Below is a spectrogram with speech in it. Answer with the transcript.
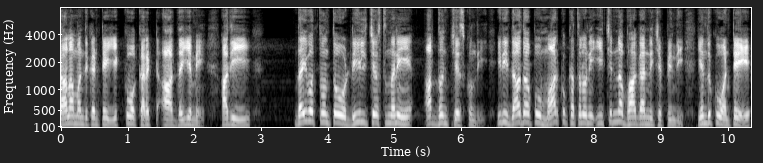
చాలామంది కంటే ఎక్కువ కరెక్ట్ ఆ దయ్యమే. అది దైవత్వంతో డీల్ చేస్తుందని అర్థం చేసుకుంది. ఇది దాదాపు మార్కు కథలోని ఈ చిన్న భాగాన్ని చెప్పింది. ఎందుకు అంటే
